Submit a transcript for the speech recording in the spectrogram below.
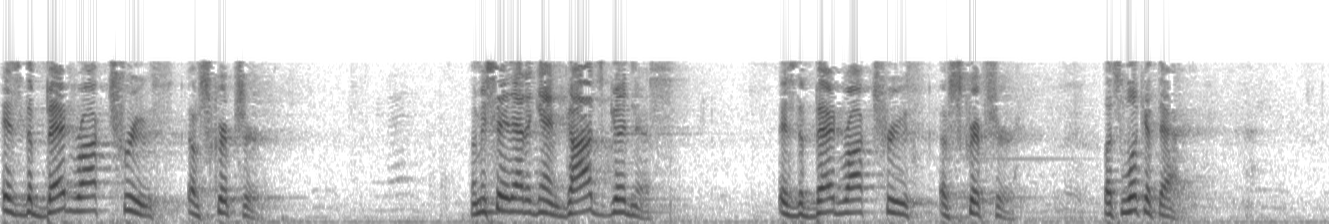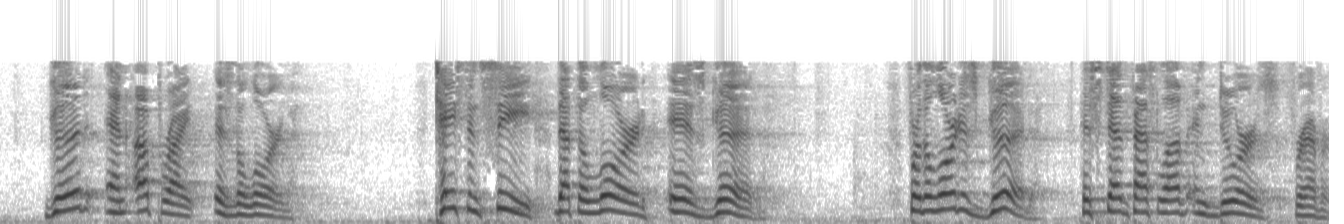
is the bedrock truth of Scripture. Let me say that again. God's goodness is the bedrock truth of Scripture. Let's look at that. Good and upright is the Lord. Taste and see that the Lord is good. For the Lord is good. His steadfast love endures forever.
